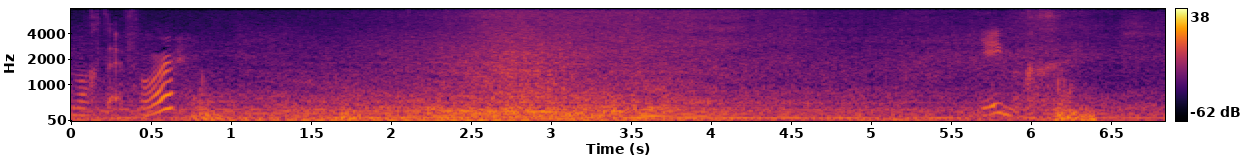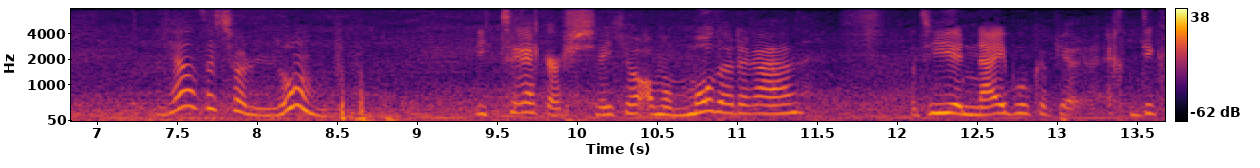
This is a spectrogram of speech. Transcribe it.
Wacht even hoor. Jemig. Het is altijd zo lomp. Die trekkers, weet je wel, allemaal modder eraan. Want hier in Nijbroek heb je echt dikke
